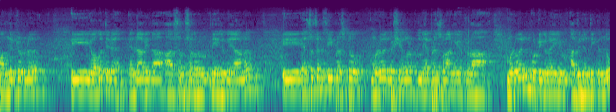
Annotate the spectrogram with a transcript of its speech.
വന്നിട്ടുണ്ട്. ഈ യോഗത്തിന് എല്ലാവിധ ആശംസകളും നേരുകയാണ്. ഈ S S L C plus two മുഴുവൻ വിഷയങ്ങൾക്കും എ പ്ലസ് വാങ്ങിയിട്ടുള്ള മുഴുവൻ കുട്ടികളെയും അഭിനന്ദിക്കുന്നു.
